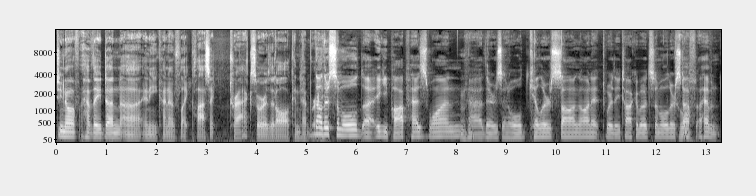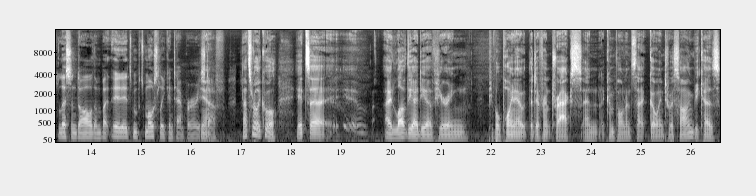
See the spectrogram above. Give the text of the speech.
Do you know if have they done uh, any kind of like classic tracks or is it all contemporary? No, there's some old uh, Iggy Pop has one. Mm-hmm. Uh, there's an old Killers song on it where they talk about some older stuff. I haven't listened to all of them, but it, it's, it's mostly contemporary Yeah. stuff. That's really cool. It's uh, I love the idea of hearing people point out the different tracks and components that go into a song because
